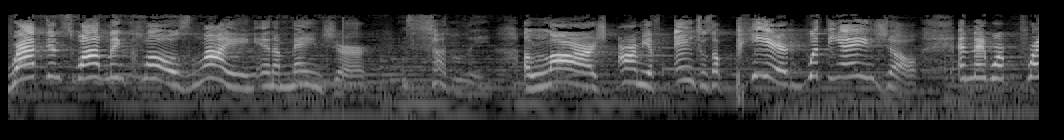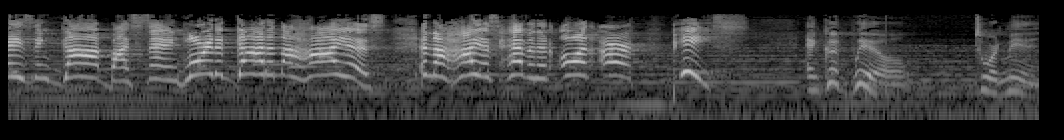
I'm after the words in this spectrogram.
wrapped in swaddling clothes, lying in a manger. And suddenly, a large army of angels appeared with the angel. And they were praising God by saying, Glory to God in the highest, in the highest heaven, and on earth, peace and goodwill toward men.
